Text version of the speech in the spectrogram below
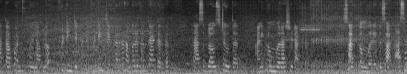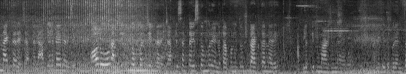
आता आपण पहिलं आपलं फिटिंग चेक करणार. फिटिंग चेक करताना बरेच जण काय करतात? असं ब्लाऊज ठेवतात आणि कंबर अशी टाकतात. सात कंबर आहे तर सात. असं नाही करायचं आपल्याला. आपल्याला काय करायचं ऑल ओव्हर आपली कंबर चेक करायची. आपली सत्तावीस कंबर आहे ना तर आपण इथून स्टार्ट करणार आहे. आपलं किती मार्जिन राहिलं आहे आणि तिथपर्यंत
